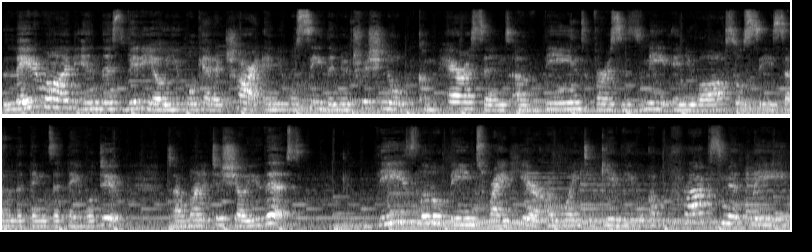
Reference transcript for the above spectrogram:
Later on in this video, you will get a chart and you will see the nutritional comparisons of beans versus meat and you will also see some of the things that they will do. So I wanted to show you this. These little beans right here are going to give you approximately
